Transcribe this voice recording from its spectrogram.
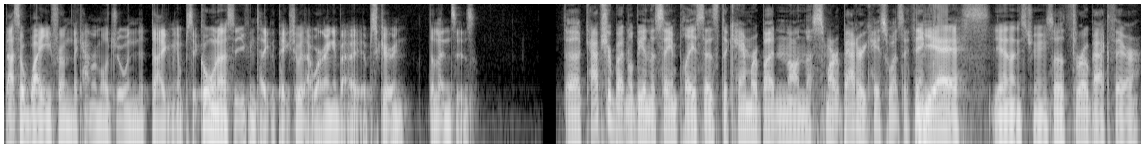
that's away from the camera module in the diagonally opposite corner, so you can take the picture without worrying about it obscuring the lenses. The capture button will be in the same place as the camera button on the smart battery case was, I think. Yes, yeah, that's true. So throwback there.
